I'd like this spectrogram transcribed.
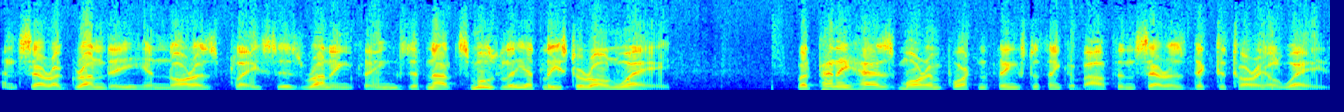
and Sarah Grundy, in Nora's place, is running things, if not smoothly, at least her own way. But Penny has more important things to think about than Sarah's dictatorial ways.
